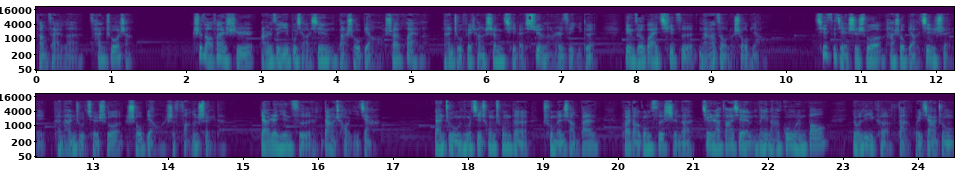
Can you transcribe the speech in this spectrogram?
放在了餐桌上。吃早饭时，儿子一不小心把手表摔坏了，男主非常生气地训了儿子一顿，并责怪妻子拿走了手表。妻子解释说怕手表进水，可男主却说手表是防水的。两人因此大吵一架，男主怒气冲冲地出门上班，快到公司时呢，竟然发现没拿公文包，又立刻返回家中，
